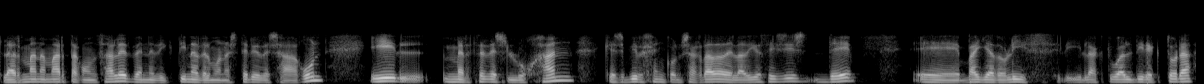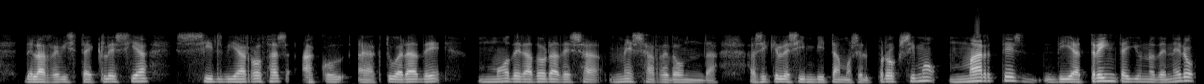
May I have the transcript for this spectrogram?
la hermana Marta González, benedictina del monasterio de Sahagún, y Mercedes Luján, que es virgen consagrada de la diócesis de eh, Valladolid y la actual directora de la revista Eclesia, Silvia Rozas, actuará de moderadora de esa mesa redonda. Así que les invitamos el próximo martes, día 31 de enero,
